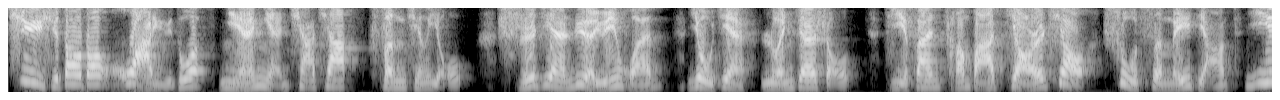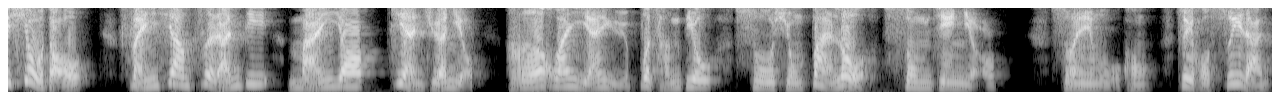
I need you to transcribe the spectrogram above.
絮絮叨叨话语多，年年掐掐风情有。时见掠云环，又见轮尖手，几番常把脚儿翘，数次没讲衣袖抖。粉相自然低，蛮腰。剑绝扭，合欢言语不曾丢，酥胸半露松金纽。孙悟空最后虽然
